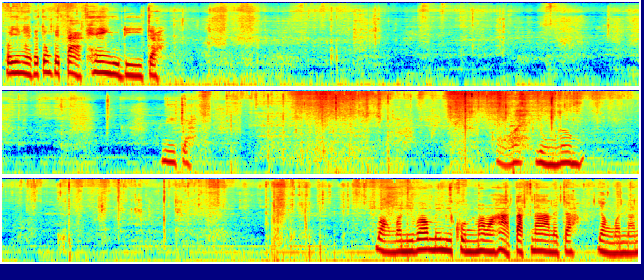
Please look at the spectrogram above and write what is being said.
เพราะยังไงก็ต้องไปตากแห้งอยู่ดีจ้ะนี่จ้ะโอ้ยยุงเริ่ม หวังวันนี้ว่าไม่มีคนมามาหาตัดหน้านะจ๊ะ อย่างวันนั้น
